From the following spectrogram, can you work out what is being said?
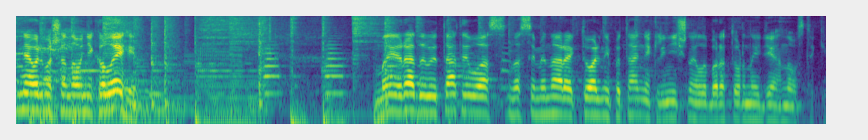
дня, вельми шановні колеги. Ми раді вітати вас на семінарі Актуальні питання клінічної лабораторної діагностики.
